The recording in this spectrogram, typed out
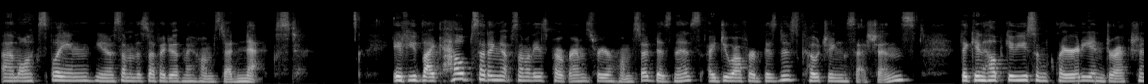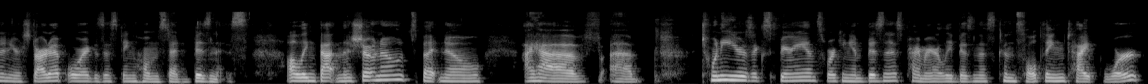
Um, I'll explain, you know, some of the stuff I do with my homestead next. If you'd like help setting up some of these programs for your homestead business, I do offer business coaching sessions that can help give you some clarity and direction in your startup or existing homestead business. I'll link that in the show notes, but no, I have uh, 20 years experience working in business, primarily business consulting type work.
